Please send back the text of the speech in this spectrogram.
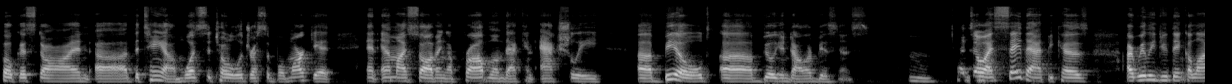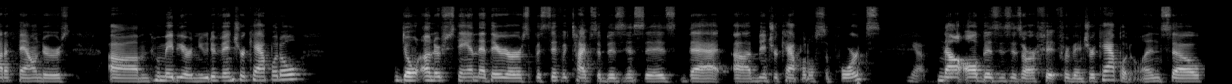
focused on uh, the TAM. What's the total addressable market? And am I solving a problem that can actually uh, build a billion dollar business? Mm. And so I say that because I really do think a lot of founders um, who maybe are new to venture capital don't understand that there are specific types of businesses that uh, venture capital supports. Yeah. Not all businesses are fit for venture capital. And so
